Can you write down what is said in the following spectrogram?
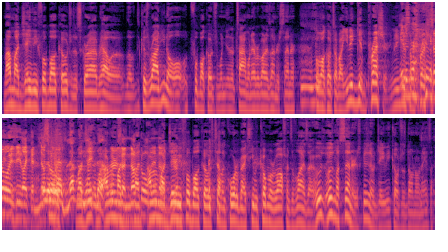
My my JV football coach described how uh, because Rod, you know, football coaches when at a time when everybody's under center, Mhm. football coach talk about you need to get pressure, you need to get some pressure. So is he like a knuckle? So my, J, my, I remember, my, my, I remember my JV football coach telling quarterbacks he would come over to the offensive line. He's like, "Who's who's my centers?" Because you know JV coaches don't know names. Like,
